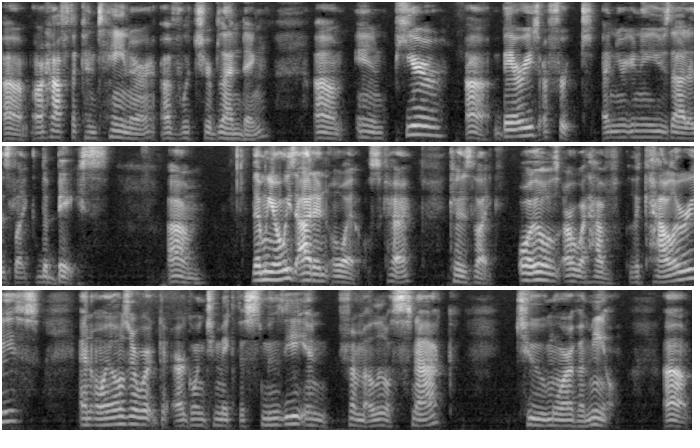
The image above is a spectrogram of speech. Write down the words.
um, or half the container of which you're blending um, in pure uh, berries or fruit, and you're going to use that as like the base. Um, then we always add in oils, okay? Because like oils are what have the calories, and oils are what are going to make the smoothie in from a little snack to more of a meal. Um,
